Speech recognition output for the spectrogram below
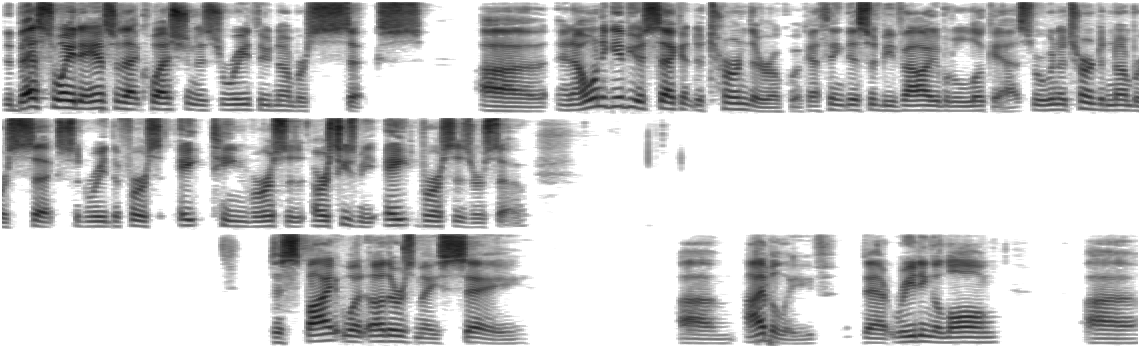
The best way to answer that question is to read through number 6. Uh, and I want to give you a second to turn there real quick. I think this would be valuable to look at. So we're going to turn to number six and read the first 18 verses, or excuse me, eight verses or so. Despite what others may say, um, I believe that reading along uh,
